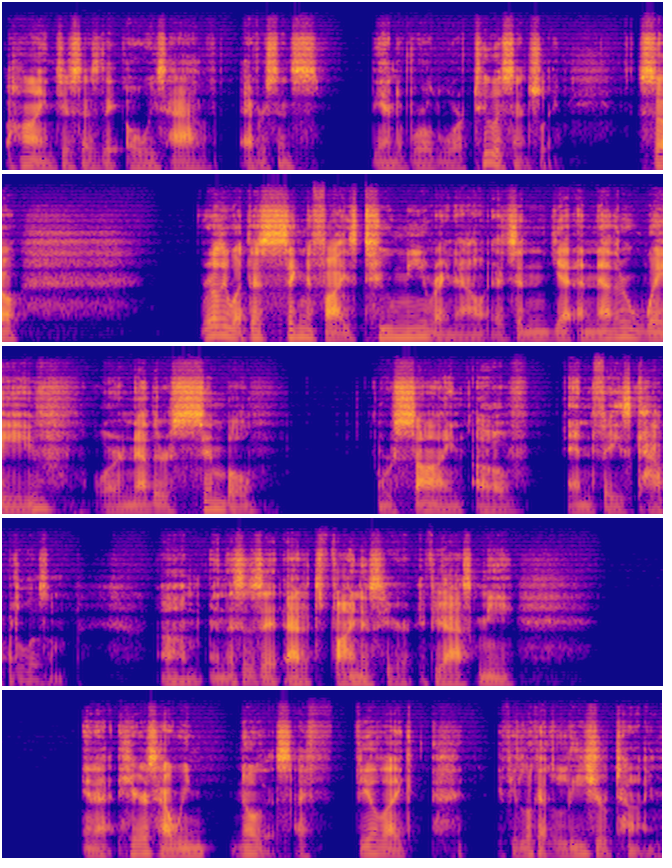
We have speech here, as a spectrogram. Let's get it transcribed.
behind, just as they always have ever since the end of World War II, essentially. So, really, what this signifies to me right now, it's in yet another wave or another symbol or sign of end phase capitalism. Um, and this is it at its finest here, if you ask me. And here's how we know this. I feel like if you look at leisure time,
